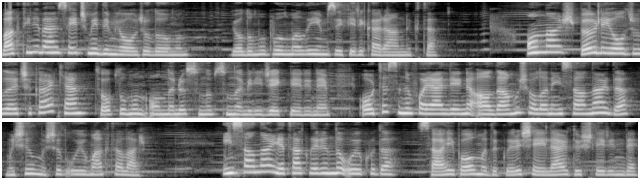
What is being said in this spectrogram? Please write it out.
Vaktini ben seçmedim yolculuğumun. Yolumu bulmalıyım zifiri karanlıkta. Onlar böyle yolculuğa çıkarken toplumun onlara sunup sunabileceklerine, orta sınıf hayallerine aldanmış olan insanlar da mışıl mışıl uyumaktalar. İnsanlar yataklarında uykuda, sahip olmadıkları şeyler düşlerinde.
